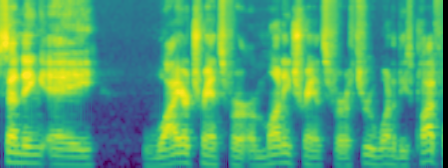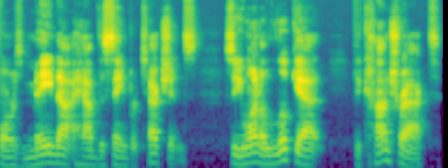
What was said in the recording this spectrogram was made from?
sending a wire transfer or money transfer through one of these platforms may not have the same protections. So you want to look at the contract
